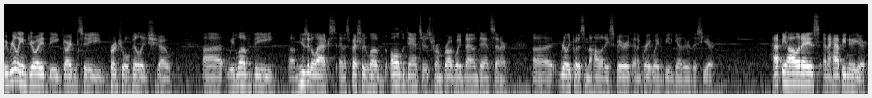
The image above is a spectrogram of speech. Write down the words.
we really enjoyed the Garden City Virtual Village show. Uh, we loved the uh, musical acts and especially loved all the dancers from Broadway Bound Dance Center. Uh, really put us in the holiday spirit and a great way to be together this year. Happy holidays and a happy new year.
